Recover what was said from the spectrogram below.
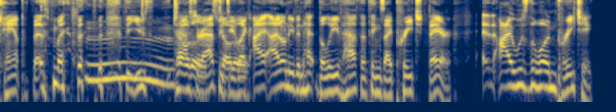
camp that my, the, the, the youth Mm. pastor asked me totally. to. Like I I don't even ha- believe half the things I preached there, and I was the one preaching.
